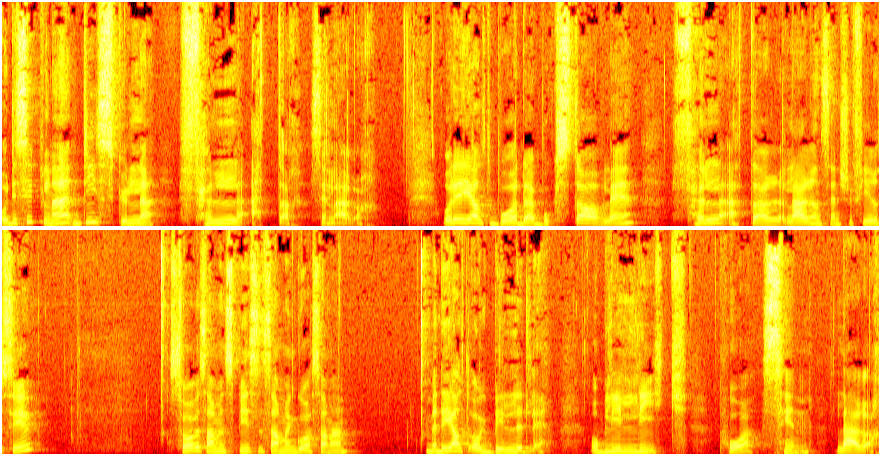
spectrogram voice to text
Og disiplene de skulle følge etter sin lærer. Og det gjaldt både bokstavelig, følge etter læreren sin 24-7, sove sammen, spise sammen, gå sammen. Men det gjaldt òg billedlig, å bli lik på sin lærer.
